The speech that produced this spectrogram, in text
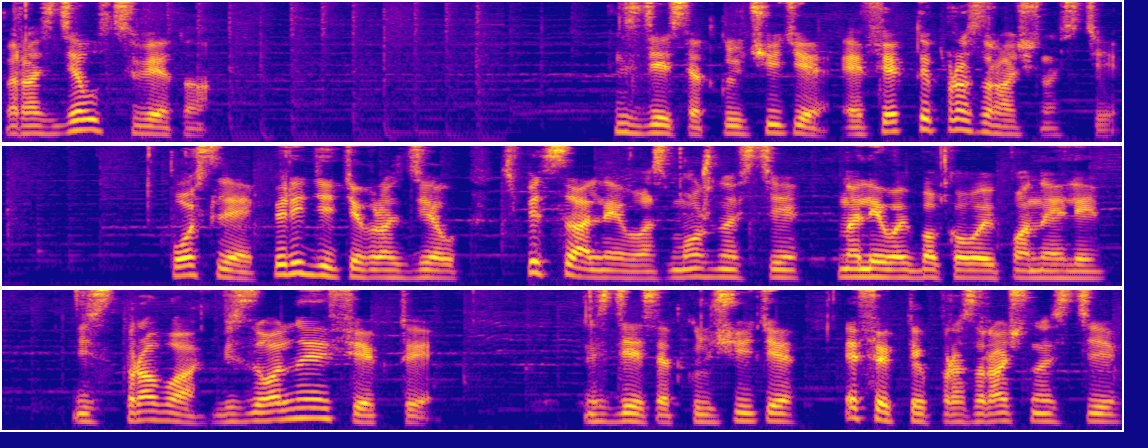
Раздел цвета Здесь отключите эффекты прозрачности. После перейдите в раздел «Специальные возможности» на левой боковой панели и справа «Визуальные эффекты». Здесь отключите эффекты прозрачности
